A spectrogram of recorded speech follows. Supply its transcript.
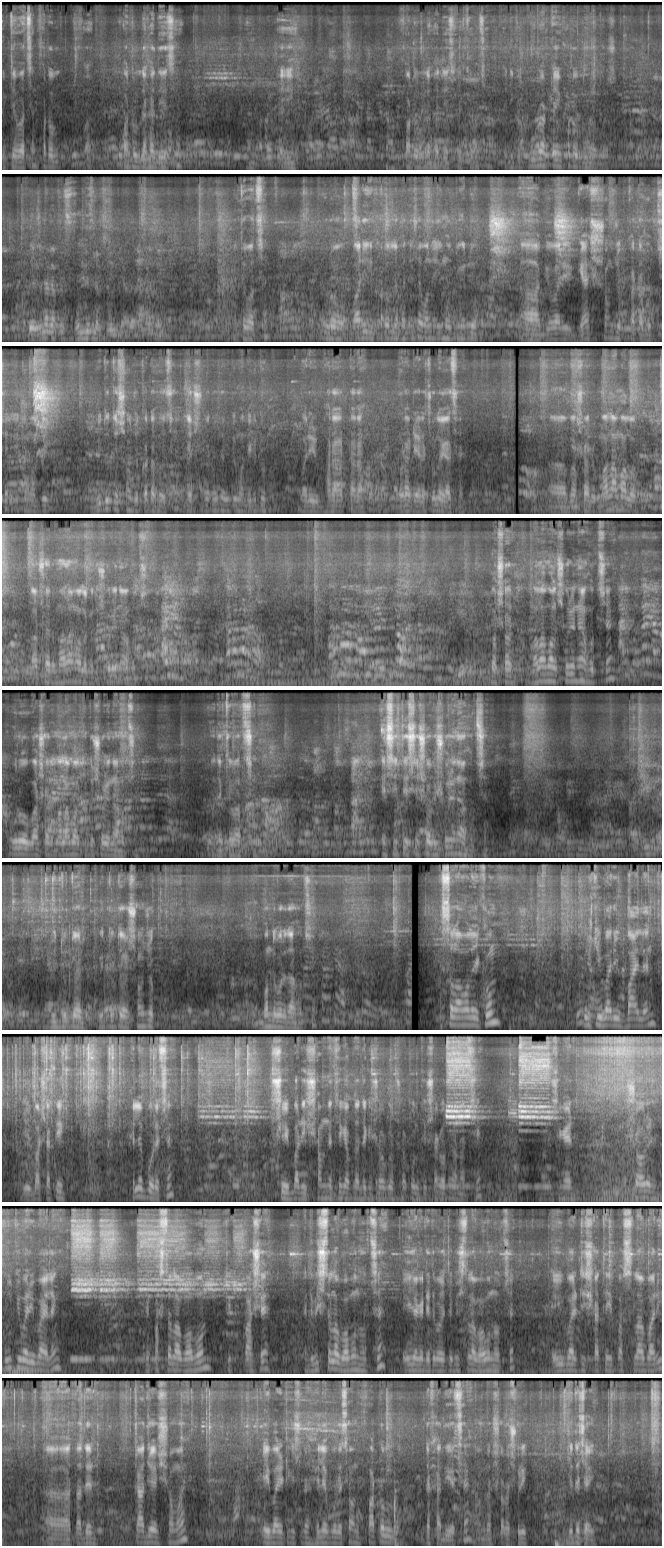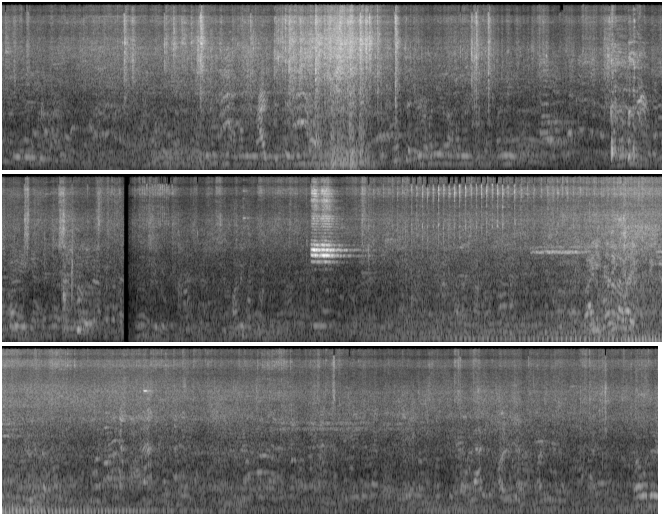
দেখতে পাচ্ছেন, ফাটল ফাটল দেখা দিয়েছে। এই ফাটল দেখা দিয়েছে, দেখতে পাচ্ছেন। এদিকে পুরাটাই ফাটল ধরা পড়েছে। দেখতে পাচ্ছেন, পুরো বাড়ি ফাটল দেখা দিয়েছে এবং এই মধ্যে কিন্তু বাড়ির গ্যাস সংযোগ কাটা হচ্ছে। ইতিমধ্যেই বিদ্যুতের সংযোগ কাটা হয়েছে। গ্যাস কাটা হয়েছে, ইতিমধ্যে কিন্তু বাড়ির ভাড়া টারা ভাড়াটিয়ারা চলে গেছে। বাসার মালামালও বাসার মালামালও কিন্তু সরিয়ে নেওয়া হচ্ছে। বাসার মালামাল সরিয়ে নেওয়া হচ্ছে। পুরো বাসার মালামাল কিন্তু সরিয়ে নেওয়া হচ্ছে। দেখতে পাচ্ছি এসি টেসি সবই সরিয়ে নেওয়া হচ্ছে। বিদ্যুতের বিদ্যুতের সংযোগ বন্ধ করে দেওয়া হচ্ছে। আসসালামু আলাইকুম। কুলকিবাড়ি বাইলেন এই বাসাটি হেলে পড়েছে। সেই বাড়ির সামনে থেকে আপনাদেরকে সকল সকলকে স্বাগত জানাচ্ছি। ময়মনসিংহের শহরের কুলকিবাড়ি বাইলেন এই পাঁচতলা ভবন, ঠিক পাশে একটা বিশতলা ভবন হচ্ছে। এই জায়গাটিতে একটা বিশতলা ভবন হচ্ছে। এই বাড়িটির সাথে এই পাঁচতলা বাড়ি তাদের কাজের সময় এই বাড়িটি কিছুটা হেলে পড়েছে, অনেক ফাটল দেখা দিয়েছে। আমরা সরাসরি যেতে চাই।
